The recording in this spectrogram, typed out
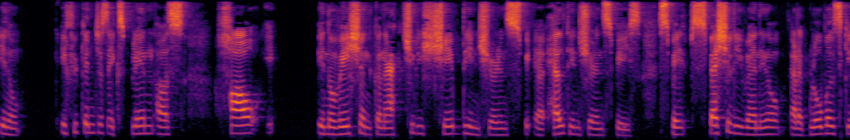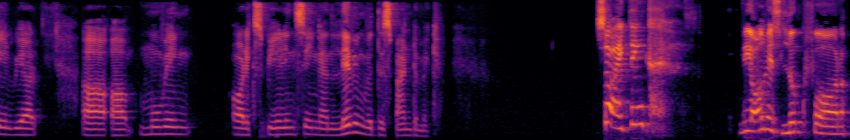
you know if you can just explain us how innovation can actually shape the insurance uh, health insurance space, space especially when you know at a global scale we are uh, uh, moving or experiencing and living with this pandemic So I think we always look for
